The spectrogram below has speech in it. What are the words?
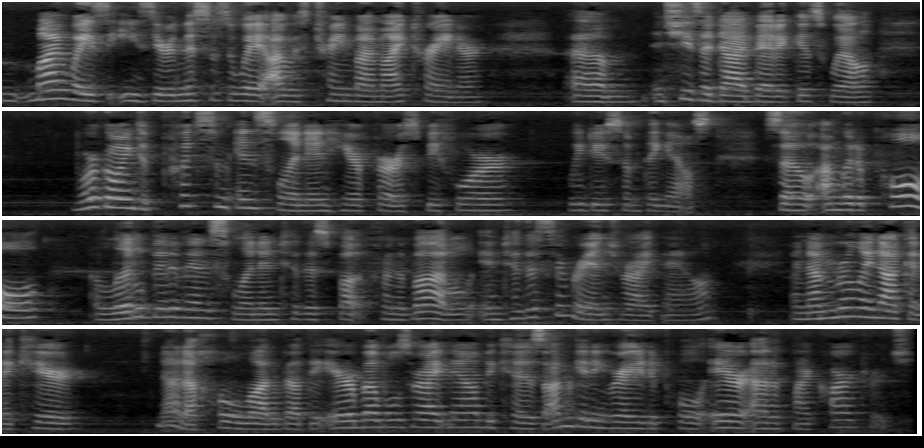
my way is easier, and this is the way I was trained by my trainer, um, and she's a diabetic as well. We're going to put some insulin in here first before we do something else. So I'm going to pull a little bit of insulin into this from the bottle into the syringe right now, and I'm really not going to care not a whole lot about the air bubbles right now because I'm getting ready to pull air out of my cartridge.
